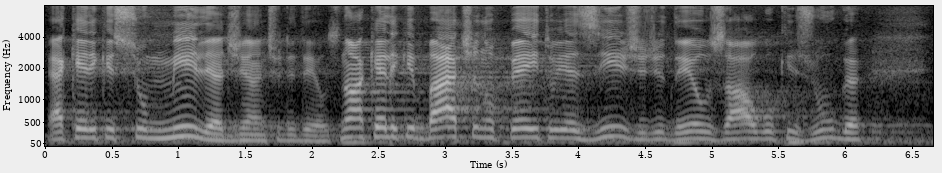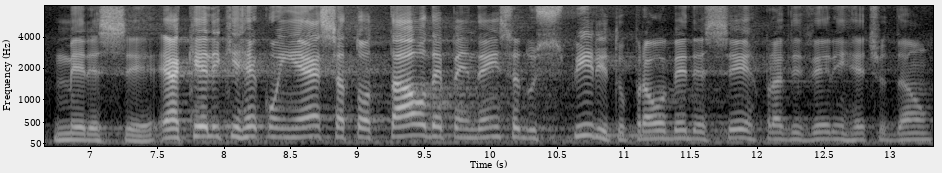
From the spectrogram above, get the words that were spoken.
É aquele que se humilha diante de Deus, não aquele que bate no peito e exige de Deus algo que julga merecer. É aquele que reconhece a total dependência do Espírito para obedecer, para viver em retidão,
